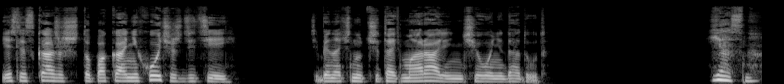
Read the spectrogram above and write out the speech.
Если скажешь, что пока не хочешь детей, тебе начнут читать мораль и ничего не дадут. Ясно.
